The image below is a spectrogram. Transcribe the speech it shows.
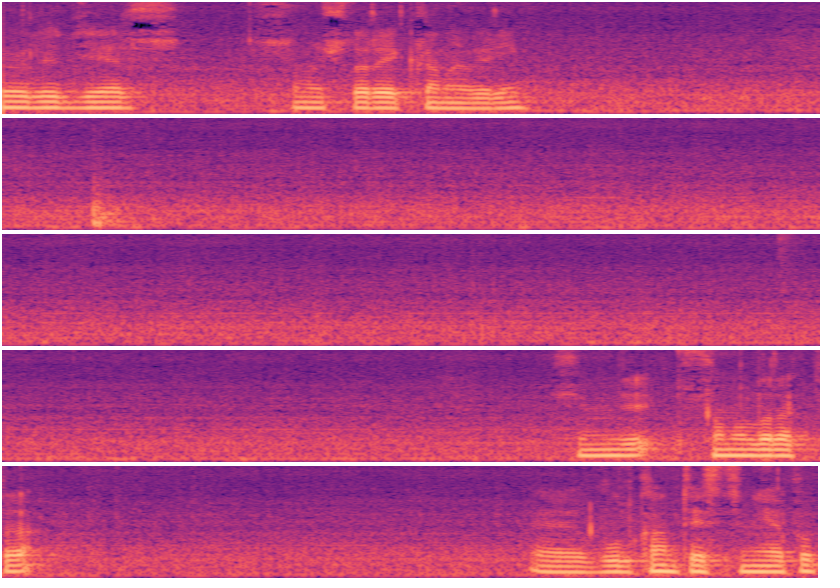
Şöyle diğer sonuçları ekrana vereyim. Şimdi son olarak da e, vulkan testini yapıp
